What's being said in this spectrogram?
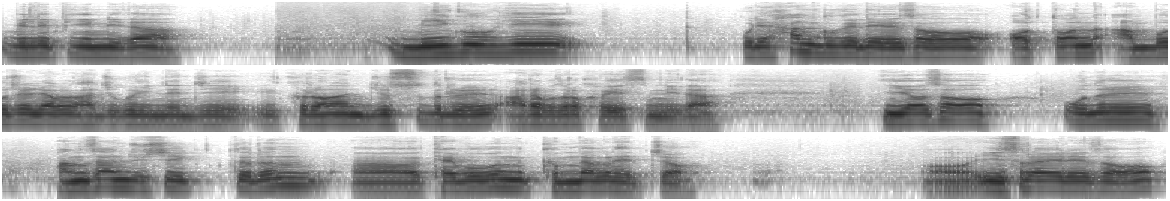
밀리핑입니다. 미국이 우리 한국에 대해서 어떤 안보 전략을 가지고 있는지 그러한 뉴스들을 알아보도록 하겠습니다. 이어서 오늘 방산 주식들은 어, 대부분 급락을 했죠. 어, 이스라엘에서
